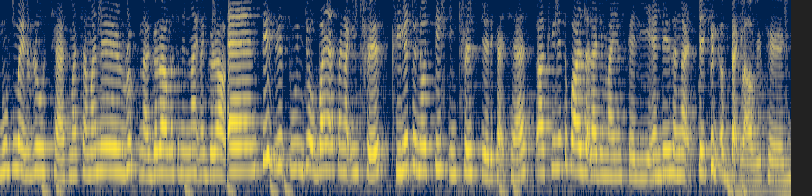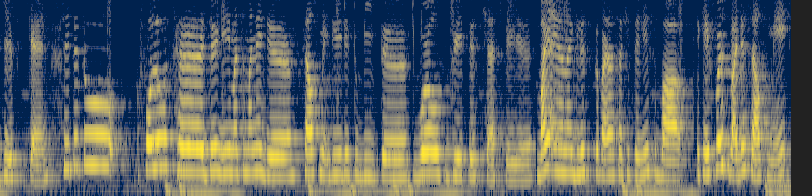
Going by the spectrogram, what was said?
movement rules chess, macam mana rook nak gerak, macam mana knight nak gerak. And since dia tunjuk banyak sangat interest, cleaner tu notice interest dia dekat chess. Uh, cleaner tu pun ajak lah dia main sekali and dia sangat taken aback lah with her gift kan. Cerita tu follows her journey macam mana dia self-made diri dia to be the world's greatest chess player. Banyak yang nak gila suka pada pasal cerita ni sebab okay first sebab dia self-made,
